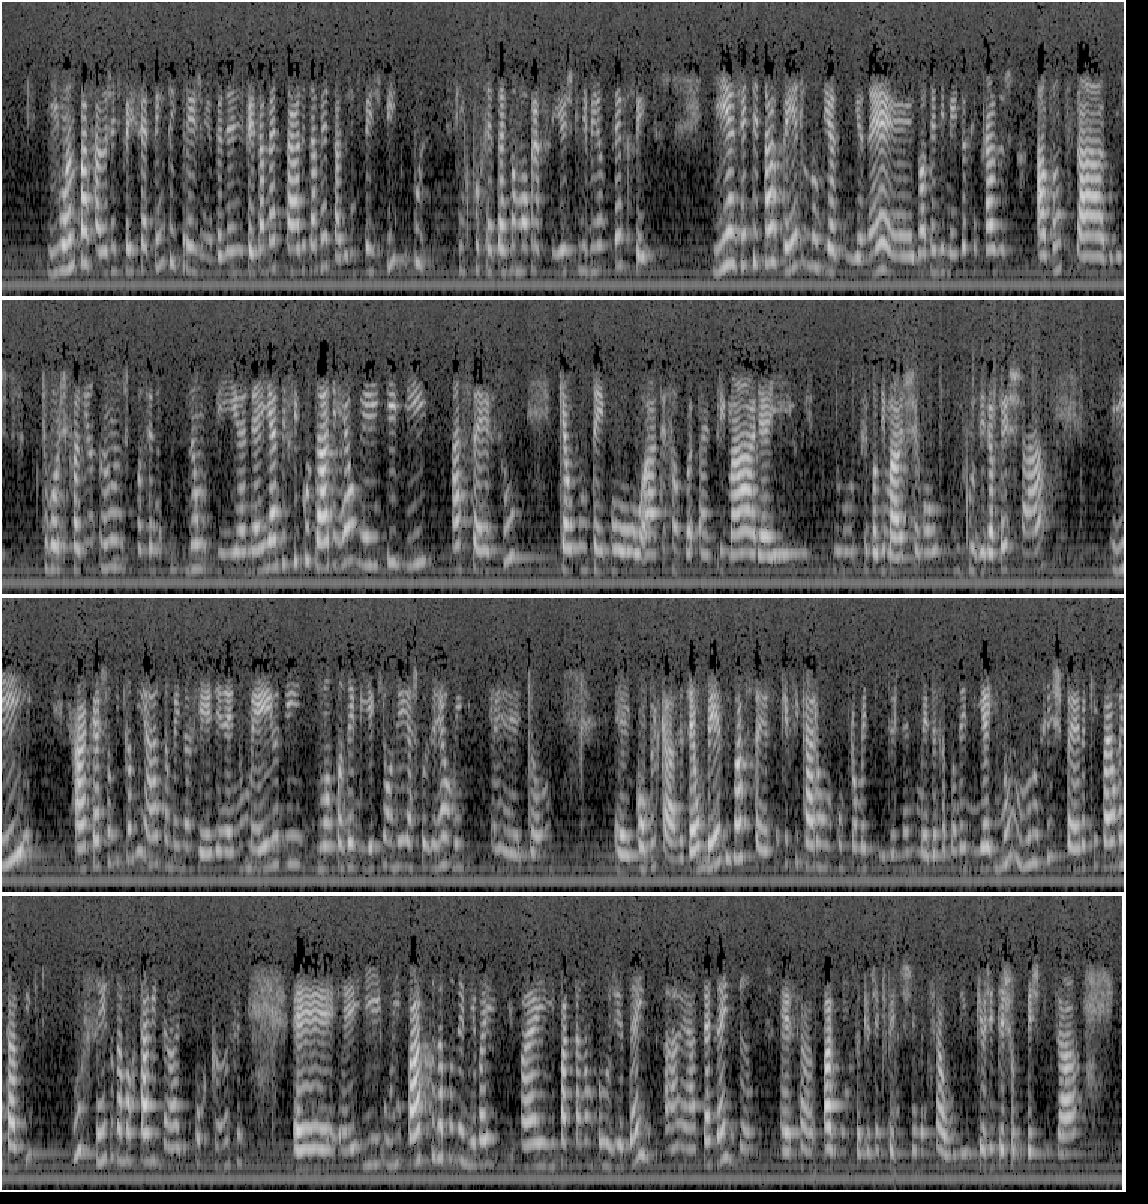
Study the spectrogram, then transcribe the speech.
E o ano passado a gente fez 73 mil, quer dizer, a gente fez a metade da metade. A gente fez 25% das mamografias que deveriam ser feitas. E a gente está vendo no dia a dia, né, no atendimento, assim, casos avançados, tumores que faziam anos que você não via, né? E a dificuldade realmente de acesso, que há algum tempo a atenção primária e o setor de imagem chegou, inclusive, a fechar. E a questão de caminhar também na rede, né? No meio de, de uma pandemia que onde as coisas realmente é, estão é, complicadas. É o medo e o acesso que ficaram comprometidos né, no meio dessa pandemia e no mundo se espera que vai aumentar 20% da mortalidade por câncer é, é, e o impacto da pandemia vai, vai impactar na oncologia 10, até 10 anos. Essa bagunça que a gente fez no sistema de saúde, que a gente deixou de pesquisar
